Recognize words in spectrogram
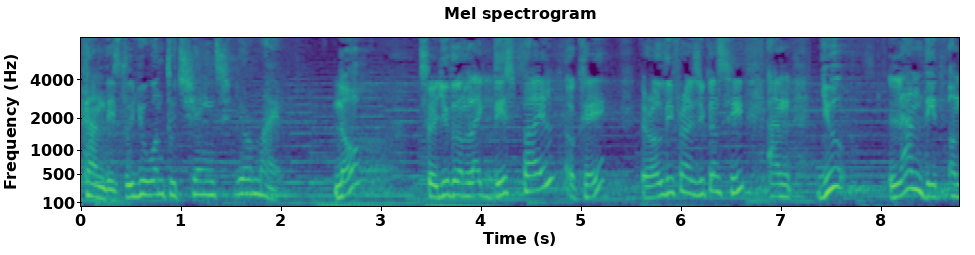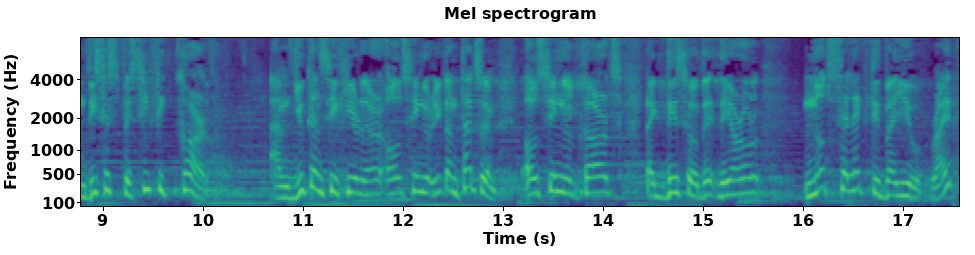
Candice, do you want to change your mind? No? So you don't like this pile? Okay. They're all different as you can see. And you landed on this specific card. And you can see here they're all single, you can touch them, all single cards like this. So they, they are all not selected by you, right?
